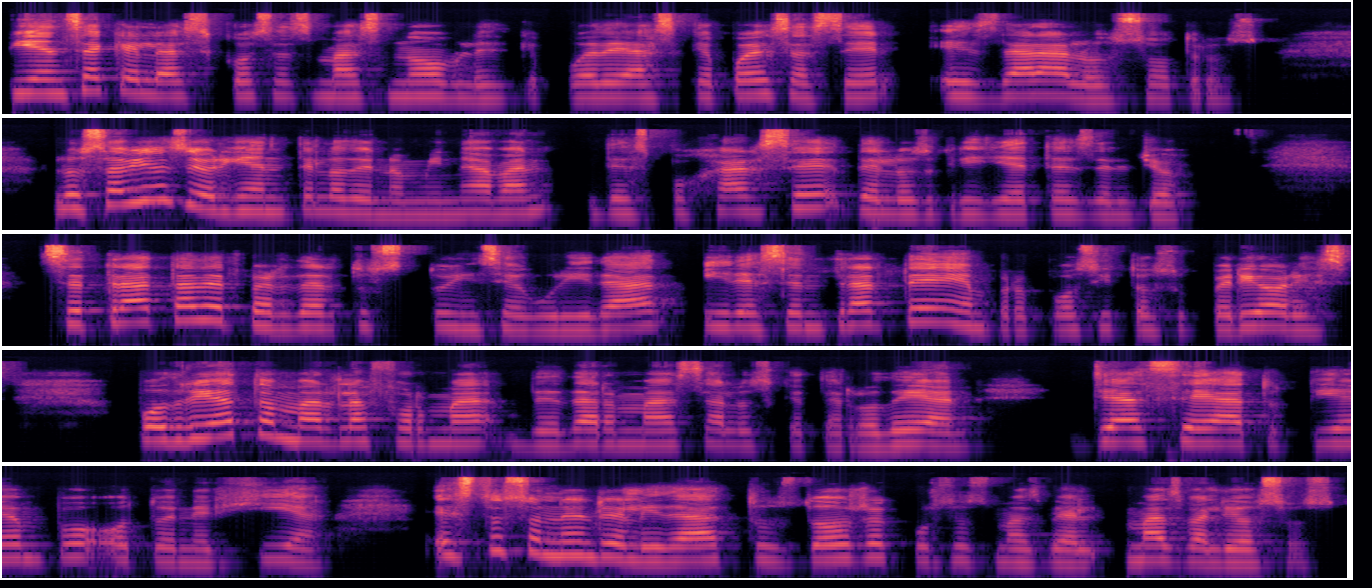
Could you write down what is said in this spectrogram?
Piensa que las cosas más nobles que, puedes hacer es dar a los otros. Los sabios de Oriente lo denominaban despojarse de los grilletes del yo. Se trata de perder tu, inseguridad y de centrarte en propósitos superiores podría tomar la forma de dar más a los que te rodean, ya sea tu tiempo o tu energía. Estos son en realidad tus dos recursos más, valiosos.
